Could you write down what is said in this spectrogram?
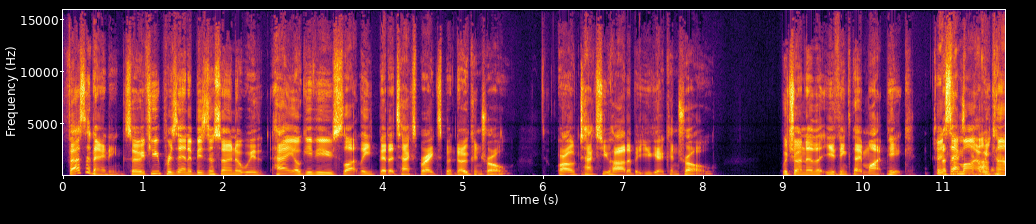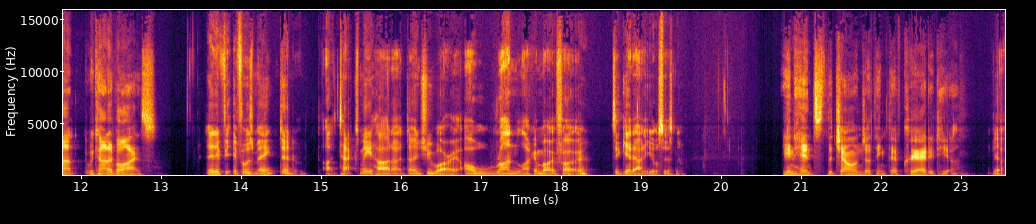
Fascinating. So if you present a business owner with, hey, I'll give you slightly better tax breaks but no control, or I'll tax you harder but you get control, which I know that you think they might pick. Dude, I say might, we can't we can't advise. Dude, if, if it was me, dude, uh, tax me harder. Don't you worry. I will run like a mofo to get out of your system. In hence the challenge I think they've created here. Yeah,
